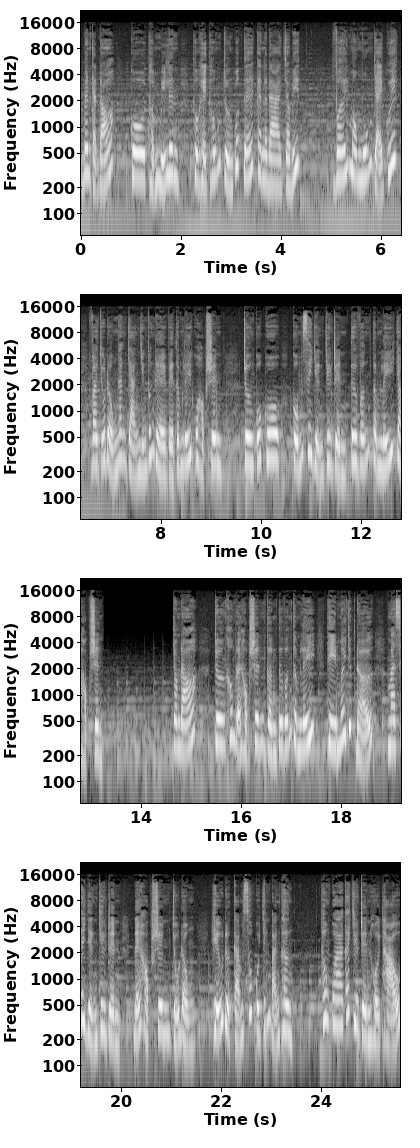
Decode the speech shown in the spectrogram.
Bên cạnh đó, cô Thẩm Mỹ Linh thuộc hệ thống trường quốc tế Canada cho biết, với mong muốn giải quyết và chủ động ngăn chặn những vấn đề về tâm lý của học sinh, trường của cô cũng xây dựng chương trình tư vấn tâm lý cho học sinh. Trong đó, trường không đợi học sinh cần tư vấn tâm lý thì mới giúp đỡ mà xây dựng chương trình để học sinh chủ động hiểu được cảm xúc của chính bản thân. Thông qua các chương trình hội thảo,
